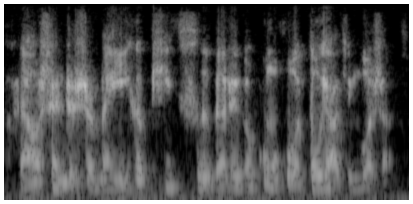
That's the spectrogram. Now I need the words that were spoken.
法，然后甚至是每一个批次的这个供货都要经过审核。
